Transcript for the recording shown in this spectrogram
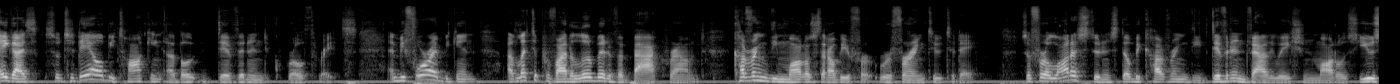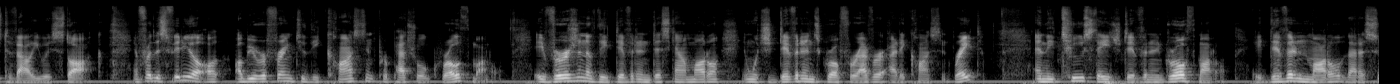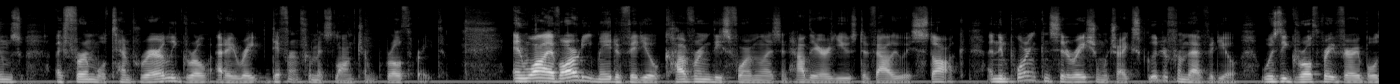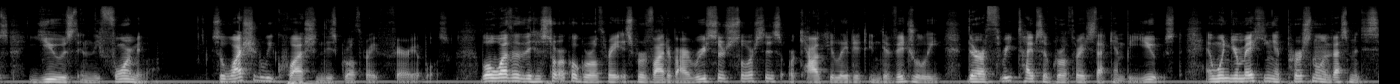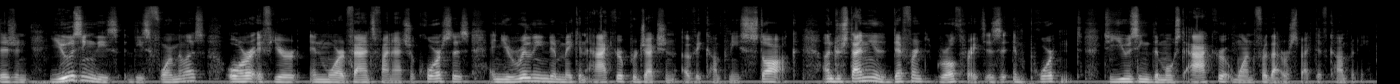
Hey guys, so today I'll be talking about dividend growth rates. And before I begin, I'd like to provide a little bit of a background covering the models that I'll be refer referring to today. So for a lot of students, they'll be covering the dividend valuation models used to value a stock. And for this video, I'll, I'll, be referring to the constant perpetual growth model, a version of the dividend discount model in which dividends grow forever at a constant rate, and the two-stage dividend growth model, a dividend model that assumes a firm will temporarily grow at a rate different from its long-term growth rate. And while I've already made a video covering these formulas and how they are used to value a stock, an important consideration which I excluded from that video was the growth rate variables used in the formula. So why should we question these growth rate variables? Well, whether the historical growth rate is provided by research sources or calculated individually, there are three types of growth rates that can be used. And when you're making a personal investment decision using these, these formulas, or if you're in more advanced financial courses and you really need to make an accurate projection of a company's stock, understanding the different growth rates is important to using the most accurate one for that respective company.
